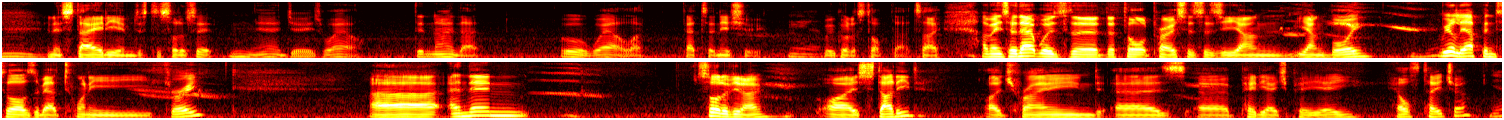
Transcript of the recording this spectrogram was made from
Mm. in a stadium, just to sort of say, mm, yeah, geez, wow, didn't know that. Oh, wow, like that's an issue Yeah. we've got to stop that. So, I mean, so that was the the thought process as a young young boy, really up until I was about twenty three, uh, and then sort of you know I studied, I trained as a PDHPE health teacher, Yeah.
